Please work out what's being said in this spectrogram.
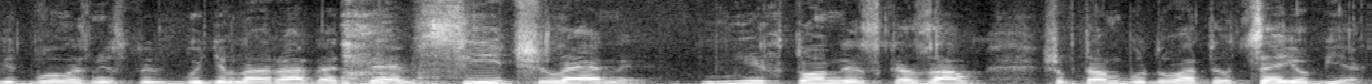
відбулася містобудівна рада, де всі члени, ніхто не сказав, щоб там будувати оцей об'єкт.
